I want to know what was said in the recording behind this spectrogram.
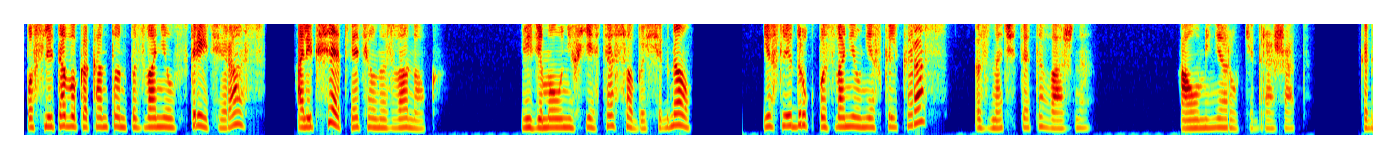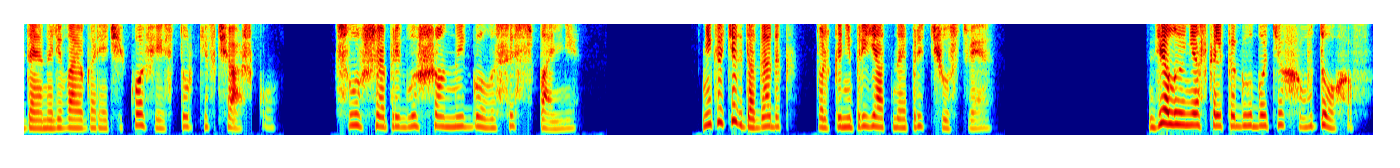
После того, как Антон позвонил в третий раз, Алексей ответил на звонок. Видимо, у них есть особый сигнал. Если друг позвонил несколько раз, значит, это важно. А у меня руки дрожат, когда я наливаю горячий кофе из турки в чашку, слушая приглушенный голос из спальни. Никаких догадок, только неприятное предчувствие. Делаю несколько глубоких вдохов.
